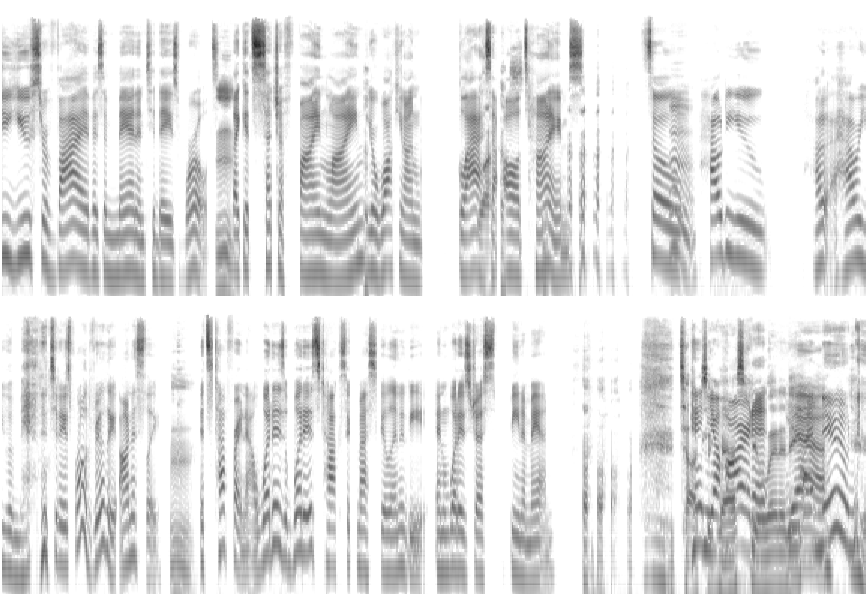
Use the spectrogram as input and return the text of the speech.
do you survive as a man in today's world? Mm. Like, it's such a fine line. You're walking on glass at all times. So, Hmm. how do you how how are you a man in today's world? Really, honestly, Mm. it's tough right now. What is what is toxic masculinity, and what is just being a man? Toxic your heart at- masculinity. At noon,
